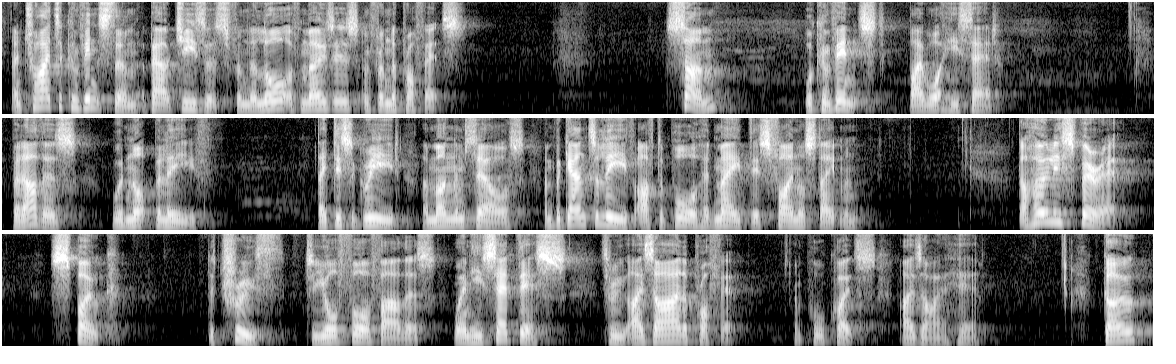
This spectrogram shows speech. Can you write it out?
and tried to convince them about Jesus from the law of Moses and from the prophets. Some were convinced by what he said, but others would not believe. They disagreed among themselves and began to leave after Paul had made this final statement. The Holy Spirit spoke the truth to your forefathers when he said this through Isaiah the prophet. And Paul quotes Isaiah here. Go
